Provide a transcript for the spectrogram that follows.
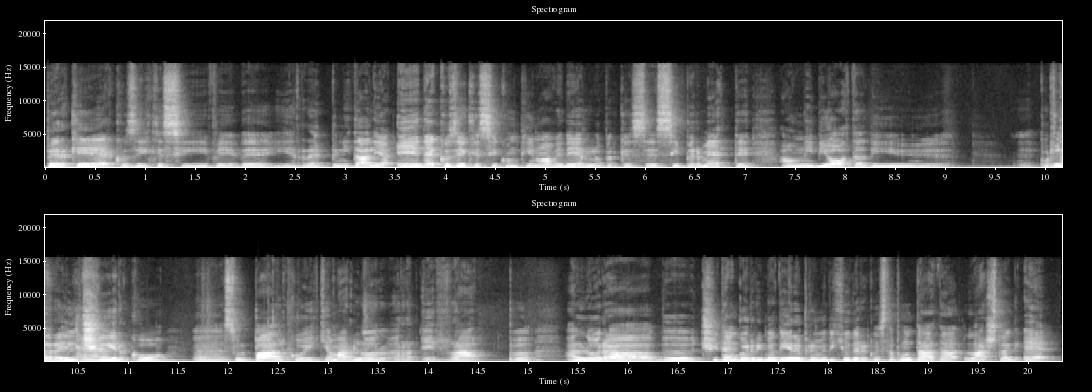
perché è così che si vede il rap in Italia ed è così che si continua a vederlo perché se si permette a un idiota di eh, portare Di- il eh. circo eh, sul palco e chiamarlo r- il rap allora eh, ci tengo a ribadire prima di chiudere questa puntata l'hashtag è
